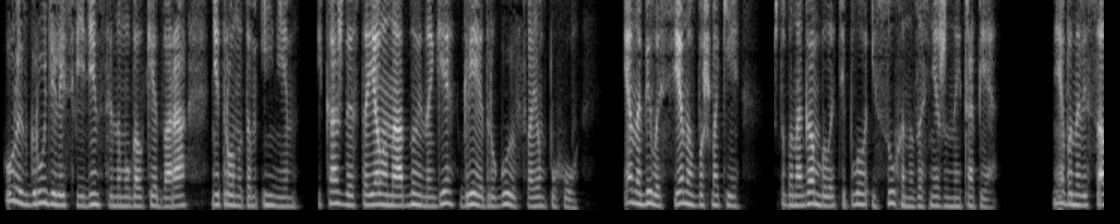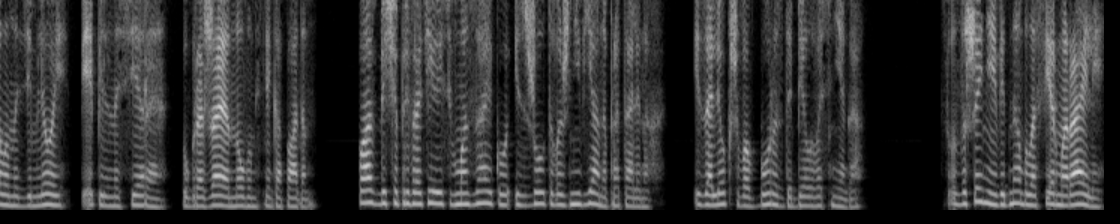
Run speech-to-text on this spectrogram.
Куры сгрудились в единственном уголке двора, нетронутом инием, и каждая стояла на одной ноге, грея другую в своем пуху. Я набила сено в башмаки, чтобы ногам было тепло и сухо на заснеженной тропе. Небо нависало над землей, пепельно-серое, угрожая новым снегопадом. Пастбища превратились в мозаику из желтого жнивья на проталинах и залегшего в борозды белого снега. С возвышения видна была ферма Райли,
